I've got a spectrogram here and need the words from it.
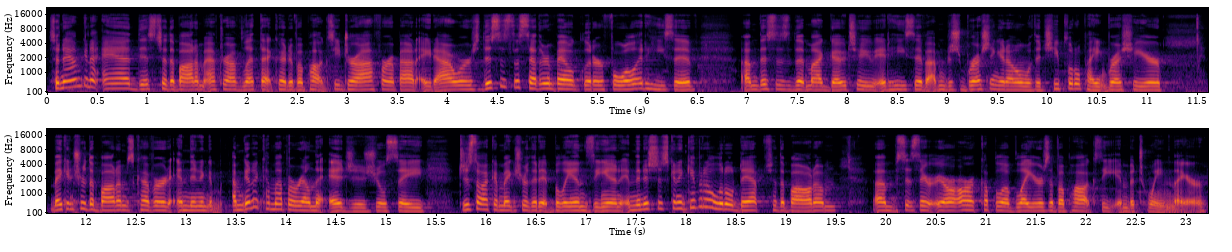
So now I'm going to add this to the bottom after I've let that coat of epoxy dry for about eight hours. This is the Southern Belle Glitter Foil Adhesive. Um, this is the, my go-to adhesive. I'm just brushing it on with a cheap little paintbrush here, making sure the bottom's covered, and then I'm going to come up around the edges, you'll see, just so I can make sure that it blends in, and then it's just going to give it a little depth to the bottom um, since there are a couple of layers of epoxy in between there.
